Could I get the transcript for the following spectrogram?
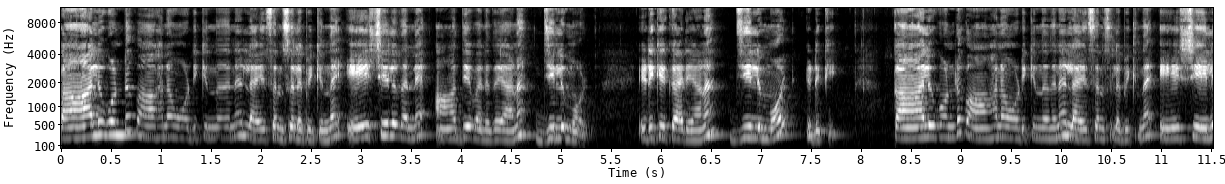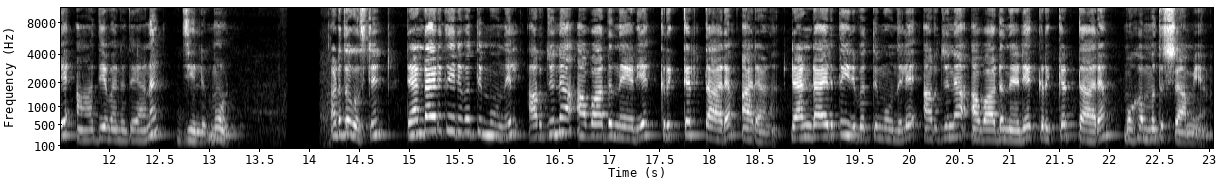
കാലുകൊണ്ട് വാഹനം ഓടിക്കുന്നതിന് ലൈസൻസ് ലഭിക്കുന്ന ഏഷ്യയിലെ തന്നെ ആദ്യ വനിതയാണ് ജിലുമോൾ. ഇടുക്കിക്കാരിയാണ് ജിലുമോൾ ഇടുക്കി. കാലുകൊണ്ട് വാഹനം ഓടിക്കുന്നതിന് ലൈസൻസ് ലഭിക്കുന്ന ഏഷ്യയിലെ ആദ്യ വനിതയാണ് ജിൽമോൾ അടുത്ത ക്വസ്റ്റ്യൻ രണ്ടായിരത്തി ഇരുപത്തി മൂന്നിൽ അർജുന അവാർഡ് നേടിയ ക്രിക്കറ്റ് താരം ആരാണ്? രണ്ടായിരത്തി ഇരുപത്തി മൂന്നിലെ അർജുന അവാർഡ് നേടിയ ക്രിക്കറ്റ് താരം മുഹമ്മദ് ഷാമിയാണ്.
